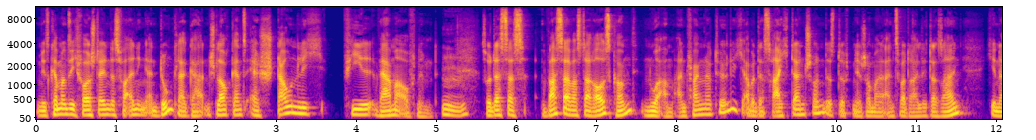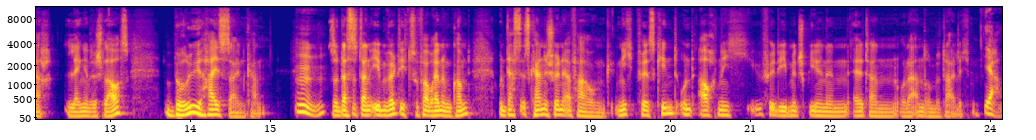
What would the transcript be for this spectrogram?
Und jetzt kann man sich vorstellen, dass vor allen Dingen ein dunkler Gartenschlauch ganz erstaunlich viel Wärme aufnimmt. Mhm. Sodass das Wasser, was da rauskommt, nur am Anfang natürlich, aber das reicht dann schon, das dürften ja schon mal ein, zwei, drei Liter sein, je nach Länge des Schlauchs, brühheiß sein kann mhm. sodass es dann eben wirklich zu Verbrennung kommt. Und das ist keine schöne Erfahrung. Nicht fürs Kind und auch nicht für die mitspielenden Eltern oder anderen Beteiligten. Ja,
